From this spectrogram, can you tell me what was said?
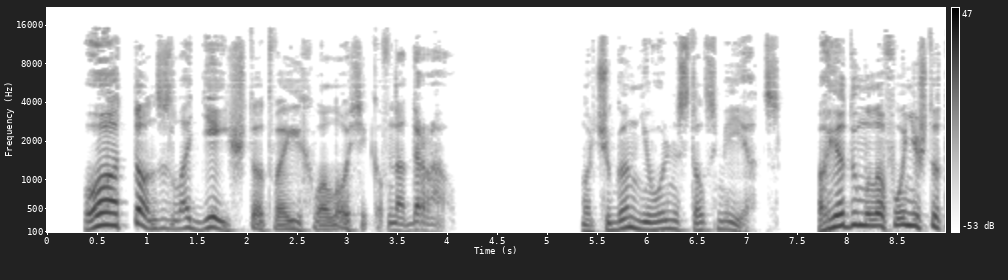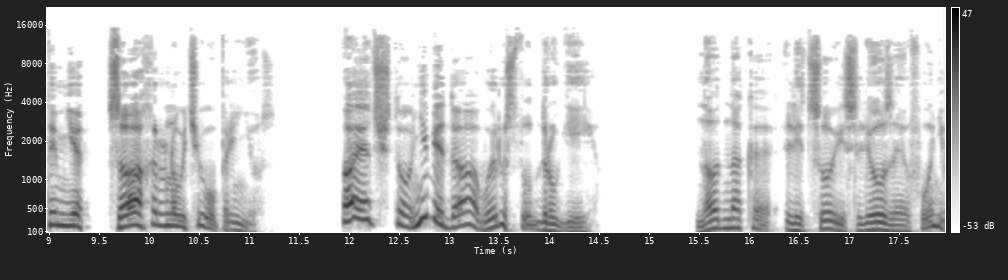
— Вот он, злодей, что твоих волосиков надрал! Мальчуган невольно стал смеяться. — А я думал, Афоня, что ты мне Сахарного чего принес? А это что, не беда, вырастут другие. Но, однако, лицо и слезы Афони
